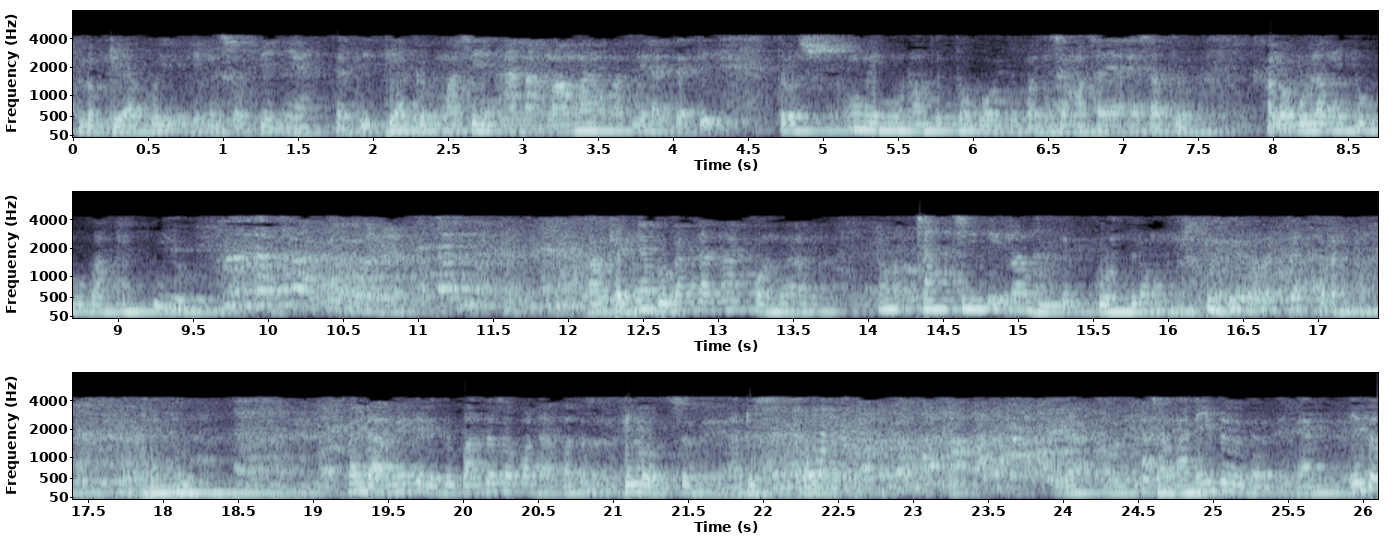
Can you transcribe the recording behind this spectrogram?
belum diakui filosofinya. Jadi dianggap masih anak mama, masih jadi terus ngingu rambut tobo itu banyak sama saya S1. Kalau pulang ibuku kaget, uyuh. Kagetnya bukan karena gondrong, cacilik rambutnya gondrong. Jadi Saya tidak mikir itu pantas apa tidak pantas filosof ya harus jangan itu tapi kan. Itu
